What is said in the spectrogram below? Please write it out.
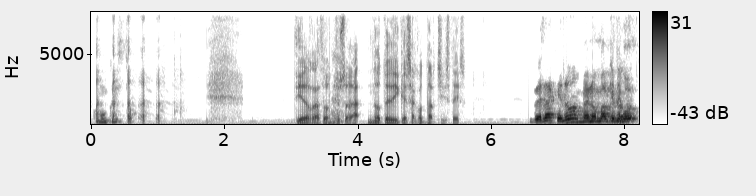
como un Cristo. Tienes razón, Yusara. No te dediques a contar chistes. ¿Verdad que no? Menos mal que tengo,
